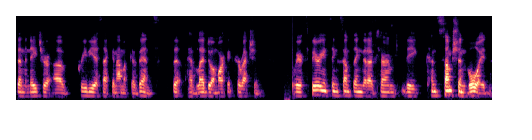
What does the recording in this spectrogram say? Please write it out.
than the nature of previous economic events that have led to a market correction. We're experiencing something that I've termed the consumption void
